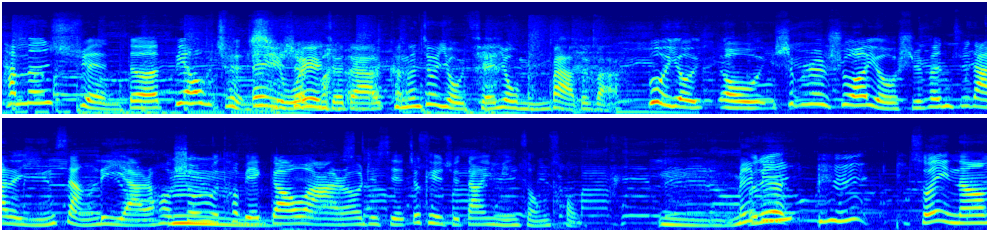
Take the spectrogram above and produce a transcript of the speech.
他们选的标准是什么？我也觉得，可能就有钱有名吧，对吧？不，有有，是不是说有十分巨大的影响力啊？然后收入特别高啊？然后这些就可以去当一名总统？嗯，maybe。所以呢，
